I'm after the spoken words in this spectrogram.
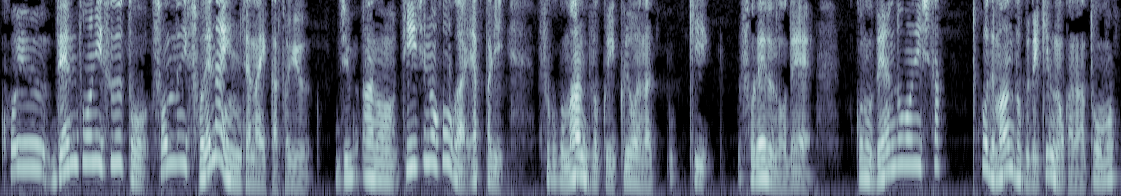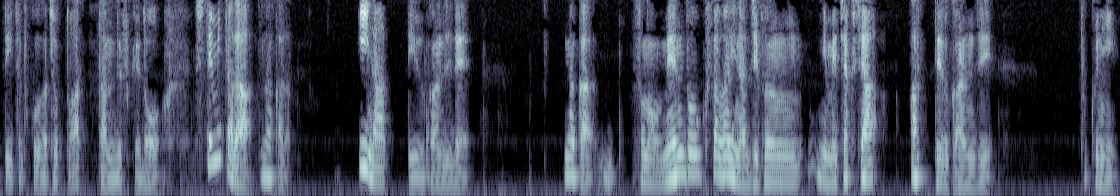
こういう電動にするとそんなに反れないんじゃないかという、自分、あの、T 字の方がやっぱりすごく満足いくような気、反れるので、この電動にしたところで満足できるのかなと思っていたところがちょっとあったんですけど、してみたら、なんか、いいなっていう感じで、なんか、その面倒くさがりな自分にめちゃくちゃ合ってる感じ。特に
